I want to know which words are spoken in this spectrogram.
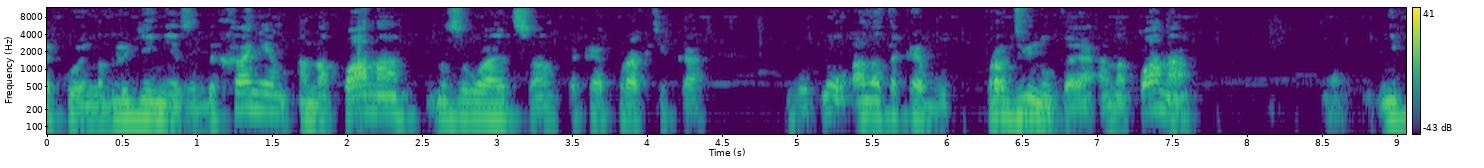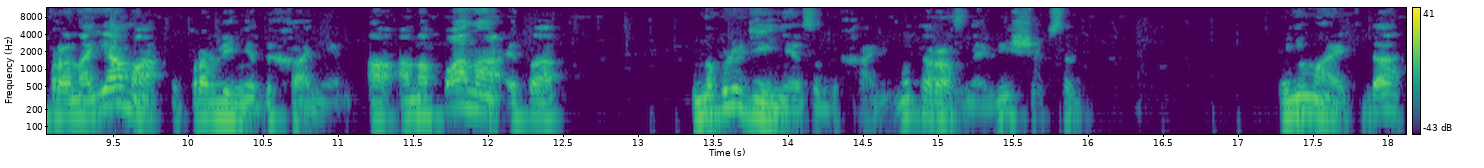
такое наблюдение за дыханием, анапана называется такая практика. Вот. Ну, она такая будет продвинутая анапана, не пранаяма, управление дыханием, а анапана – это наблюдение за дыханием. Это разные вещи абсолютно. Понимаете, да?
